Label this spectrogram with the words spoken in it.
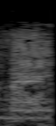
من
